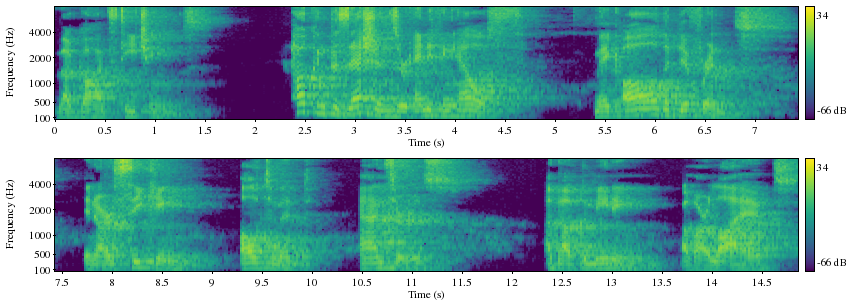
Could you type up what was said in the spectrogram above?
about God's teachings? How can possessions or anything else make all the difference in our seeking ultimate answers about the meaning of our lives,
